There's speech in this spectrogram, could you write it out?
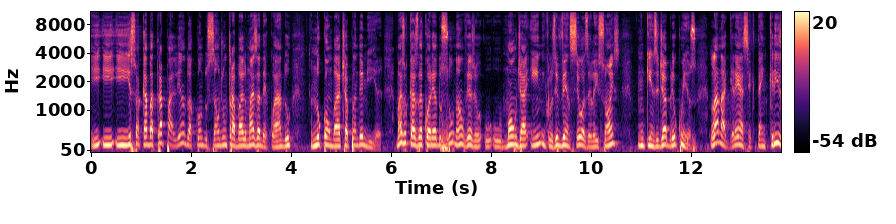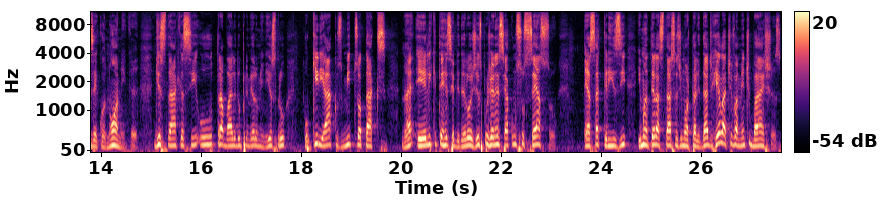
E, e, e, isso acaba atrapalhando a condução de um trabalho mais adequado no combate à pandemia. Mas o caso da Coreia do Sul, não. Veja, o, o Moon Jae-in, inclusive, venceu as eleições em 15 de abril com isso. Lá na Grécia, que está em crise econômica, destaca-se o trabalho do primeiro-ministro, o Kyriakos Mitsotakis. Né? Ele que tem recebido elogios por gerenciar com sucesso essa crise e manter as taxas de mortalidade relativamente baixas,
